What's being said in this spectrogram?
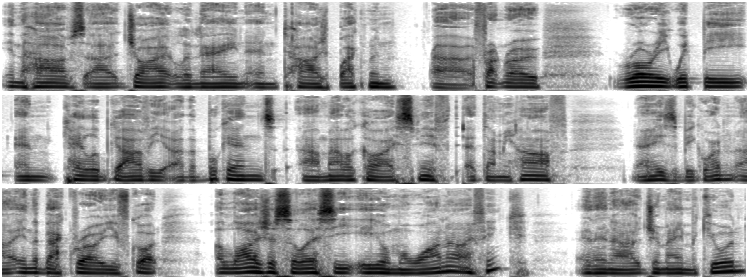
In the halves, uh, Jai Linane and Taj Blackman. Uh, front row, Rory Whitby and Caleb Garvey are the bookends. Uh, Malachi Smith at dummy half. Now, here's a big one. Uh, in the back row, you've got Elijah Celesi Iyo Moana, I think, and then uh, Jermaine McEwen.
